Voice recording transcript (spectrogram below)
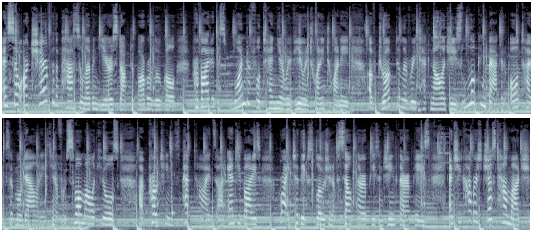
And so, our chair for the past 11 years, Dr. Barbara Lueckel, provided this wonderful 10-year review in 2020 of drug delivery technologies looking back at all types of modalities, you know, from small molecules, uh, proteins, peptides, uh, antibodies, right to the explosion of cell therapies and gene therapies. And she covers just how much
